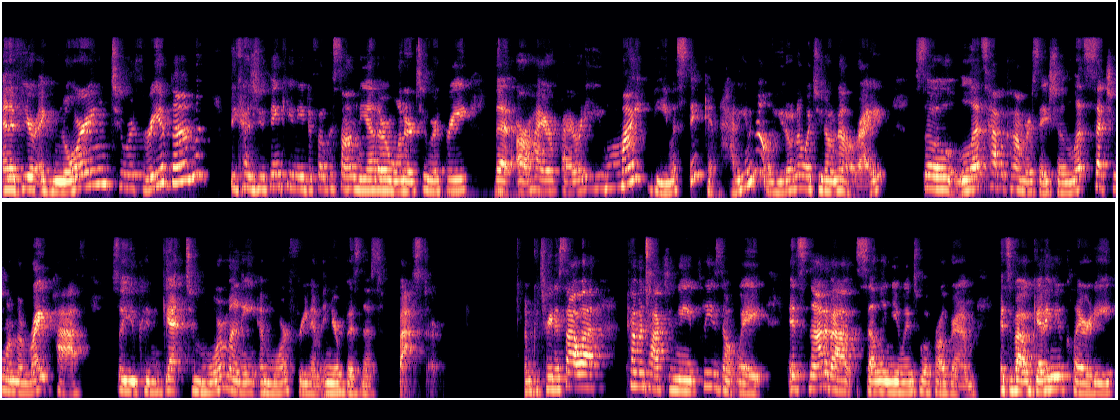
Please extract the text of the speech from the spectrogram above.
And if you're ignoring two or three of them, because you think you need to focus on the other one or two or three that are higher priority, you might be mistaken. How do you know? You don't know what you don't know, right? So let's have a conversation. Let's set you on the right path so you can get to more money and more freedom in your business faster. I'm Katrina Sawa. Come and talk to me. Please don't wait. It's not about selling you into a program. It's about getting you clarity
